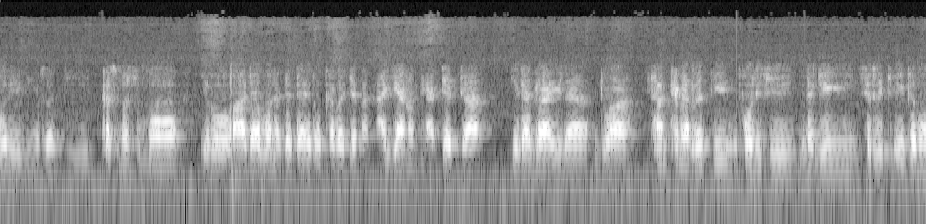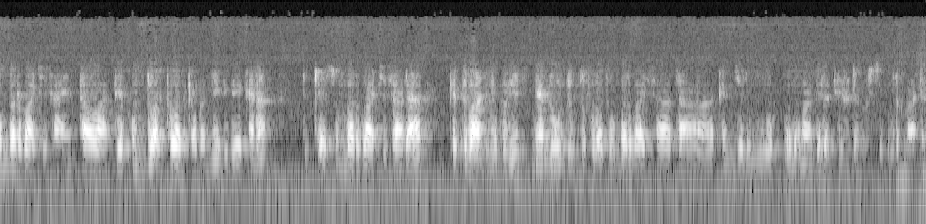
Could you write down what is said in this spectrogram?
waliin irratti akkasumas immoo yeroo aadaawwan adda addaa yeroo kabajaman ayyaanonni adda addaa cidha gaa'ila du'aa isaan kana irratti poolisii nageenyi sirriitti eegamuun barbaachisaa hin ta'a waan ta'eef hunduu akka wal qabannee dhibee kana xiqqeessuun barbaachisaadha. Kittibaatni kunis namni hundumtuu fudhatuun barbaachisaa ta'a kan jedhu walumaa galatti dabarsuu barbaada.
